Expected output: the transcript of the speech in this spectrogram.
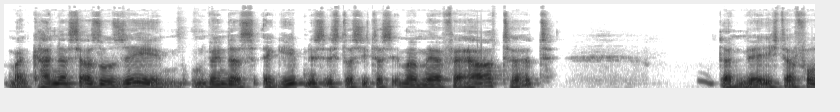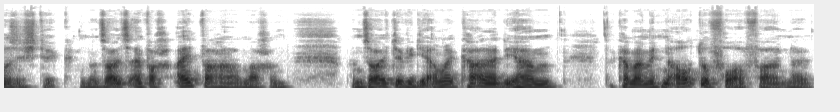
man kann das ja so sehen. Und wenn das Ergebnis ist, dass sich das immer mehr verhärtet, dann wäre ich da vorsichtig. Man soll es einfach einfacher machen. Man sollte, wie die Amerikaner, die haben, da kann man mit einem Auto vorfahren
